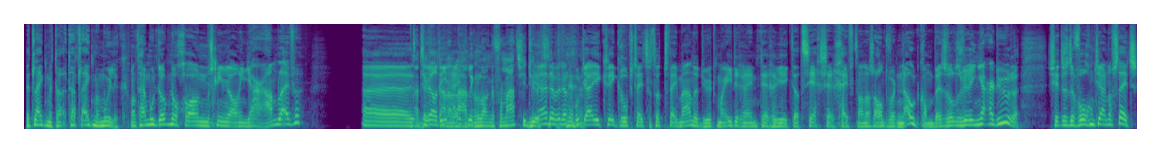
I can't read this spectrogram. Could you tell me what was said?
het lijkt me, dat, dat lijkt me moeilijk. Want hij moet ook nog gewoon misschien wel een jaar aanblijven. Eh, Nou, terwijl die eigenlijk... Hoe lang de formatie duurt. Ja, dat, dat- goed, ja ik, ik roep steeds dat dat twee maanden duurt. Maar iedereen tegen wie ik dat zeg, zeg geeft dan als antwoord... nou, het kan best wel eens weer een jaar duren. Zitten ze er volgend jaar nog steeds.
